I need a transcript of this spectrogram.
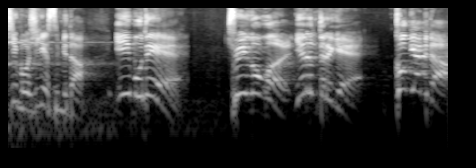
잠시 모시겠습니다. 이 무대의 주인공을 여러분들에게 공개합니다.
